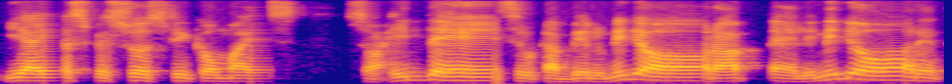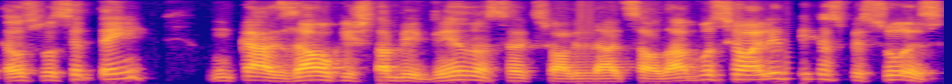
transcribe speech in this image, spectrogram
e aí as pessoas ficam mais sorridentes, o cabelo melhora, a pele melhora. Então, se você tem um casal que está vivendo uma sexualidade saudável, você olha e vê que as pessoas,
